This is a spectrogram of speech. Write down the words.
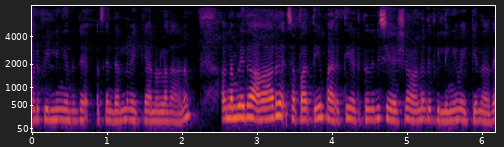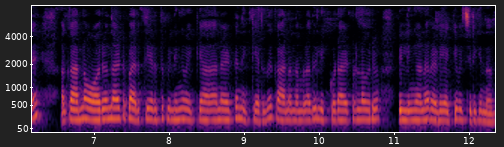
ഒരു ഫില്ലിംഗ് ഇതിന്റെ സെന്ററിൽ വെക്കാനുള്ളതാണ്. അപ്പോൾ നമ്മളിത് ആറ് ചപ്പാത്തിയും പരത്തിയെടുത്തതിന് ശേഷമാണ് ഇത് ഫില്ലിങ് വെക്കുന്നത്. കാരണം ഓരോന്നായിട്ട് പരത്തിയെടുത്ത് ഫില്ലിങ് വെക്കാനായിട്ട് നിൽക്കരുത് കാരണം നമ്മളത് ലിക്വിഡായിട്ടുള്ള ഒരു ഫില്ലിങ്ങാണ് റെഡിയാക്കി വെച്ചിരിക്കുന്നത്.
